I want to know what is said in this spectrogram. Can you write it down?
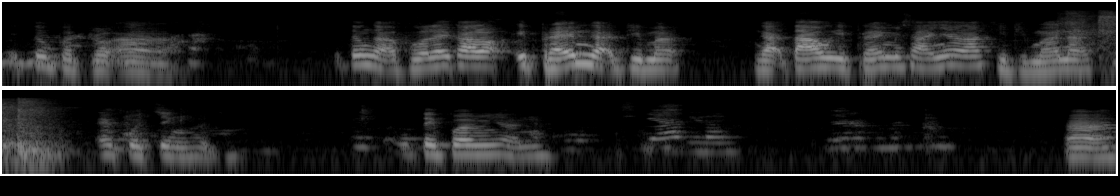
Itu berdoa. Itu nggak boleh kalau Ibrahim nggak di nggak tahu Ibrahim misalnya lagi di mana. Eh kucing. Tipe Nah,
